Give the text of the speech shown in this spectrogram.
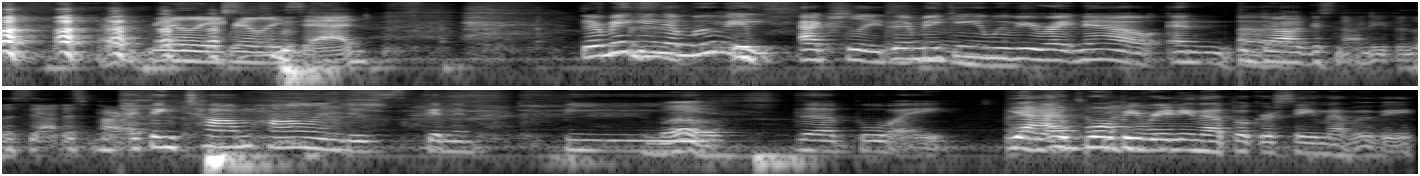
no. really, really sad. They're making a movie. actually, they're making a movie right now, and The uh, dog is not even the saddest part. I think Tom Holland is gonna be Whoa. the boy. Yeah, I That's won't be my- reading that book or seeing that movie.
